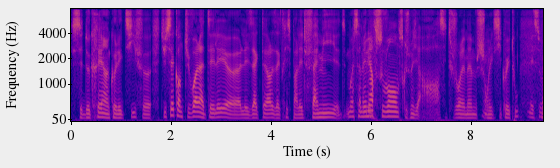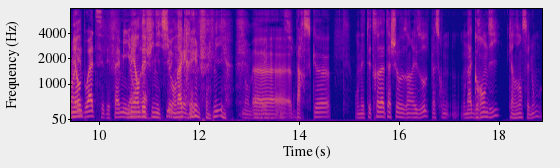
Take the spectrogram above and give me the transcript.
c'est de créer un collectif. euh, tu sais, quand tu vois à la télé euh, les acteurs, les actrices parler de famille, moi ça m'énerve Oui. souvent parce que je me dis, ah, c'est toujours les mêmes champs Oui. lexicaux et tout. Mais souvent, Mais les en- boîtes, c'est des familles. Mais en, vrai, qui définitive, on a créé une famille Non, bah euh, parce que on était très attachés aux uns les autres parce qu'on on a grandi. 15 ans, c'est long.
